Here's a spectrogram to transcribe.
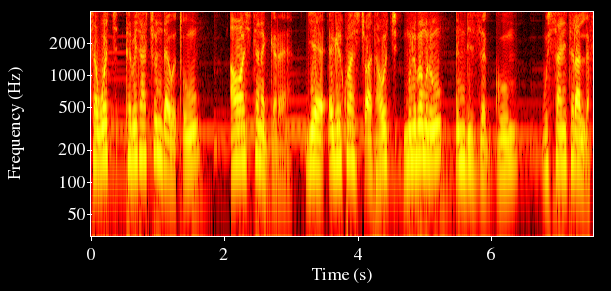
ሰዎች ከቤታቸው እንዳይወጡ አዋጅ ተነገረ። የእግር ኳስ ጨዋታዎች ሙሉ በሙሉ እንዲዘጉም ውሳኔ ተላለፈ።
